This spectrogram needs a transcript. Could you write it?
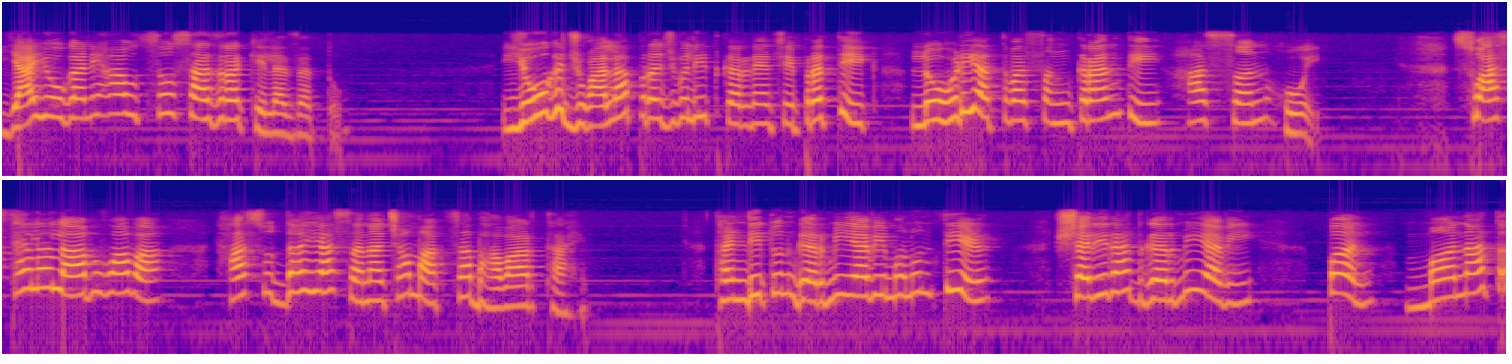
या योगाने हा उत्सव साजरा केला जातो. योग ज्वाला प्रज्वलित करण्याचे प्रतीक लोहडी अथवा संक्रांती हा सण होय. स्वास्थ्याला लाभ व्हावा हा सुद्धा या सणाच्या मागचा भावार्थ आहे. थंडीतून गरमी यावी म्हणून तीळ शरीरात गरमी यावी पण मनात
